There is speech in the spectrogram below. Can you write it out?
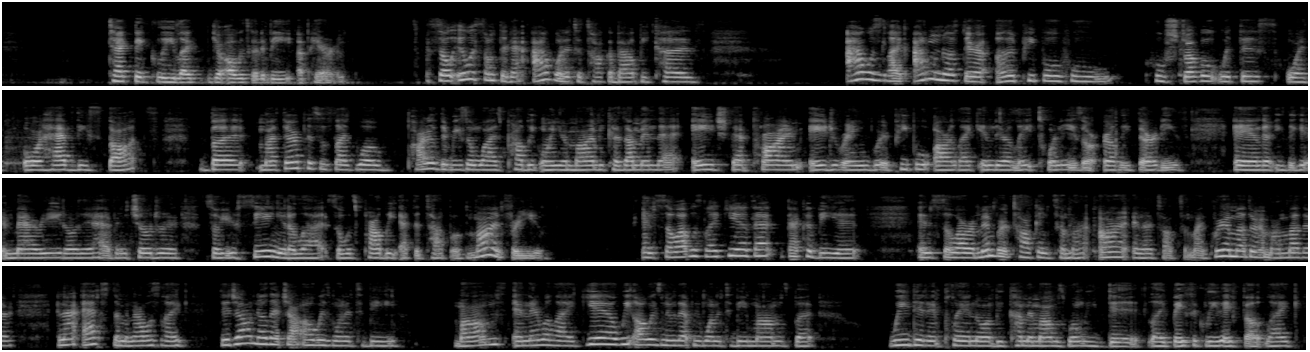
technically, like, you're always going to be a parent. So it was something that I wanted to talk about because I was like, I don't know if there are other people who who struggled with this or or have these thoughts but my therapist was like, well, part of the reason why it's probably on your mind because I'm in that age, that prime age range where people are like in their late 20s or early 30s and they're either getting married or they're having children. So you're seeing it a lot. So it's probably at the top of mind for you. And so I was like, yeah, that that could be it. And so I remember talking to my aunt and I talked to my grandmother and my mother and I asked them and I was like, did y'all know that y'all always wanted to be moms and they were like, "Yeah, we always knew that we wanted to be moms, but we didn't plan on becoming moms when we did." Like basically they felt like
